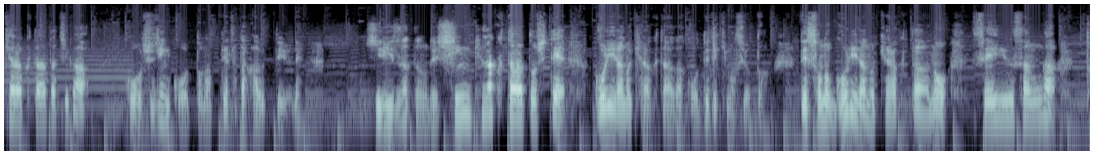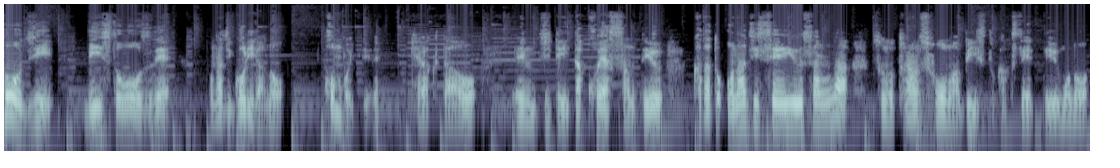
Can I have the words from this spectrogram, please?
キャラクターたちが、こう主人公となって戦うっていうね、シリーズだったので、新キャラクターとしてゴリラのキャラクターがこう出てきますよと。で、そのゴリラのキャラクターの声優さんが当時、ビーストウォーズで同じゴリラのコンボイっていうね、キャラクターを演じていた小安さんっていう方と同じ声優さんが、そのトランスフォーマービースト覚醒っていうものを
